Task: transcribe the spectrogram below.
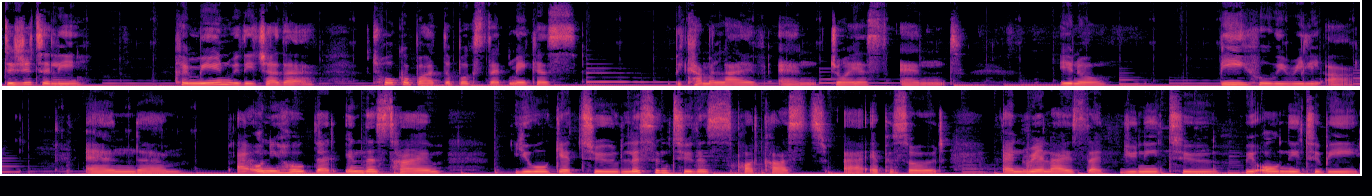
digitally, commune with each other, talk about the books that make us become alive and joyous and, you know, be who we really are. And um, I only hope that in this time, you will get to listen to this podcast uh, episode and realize that you need to, we all need to be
